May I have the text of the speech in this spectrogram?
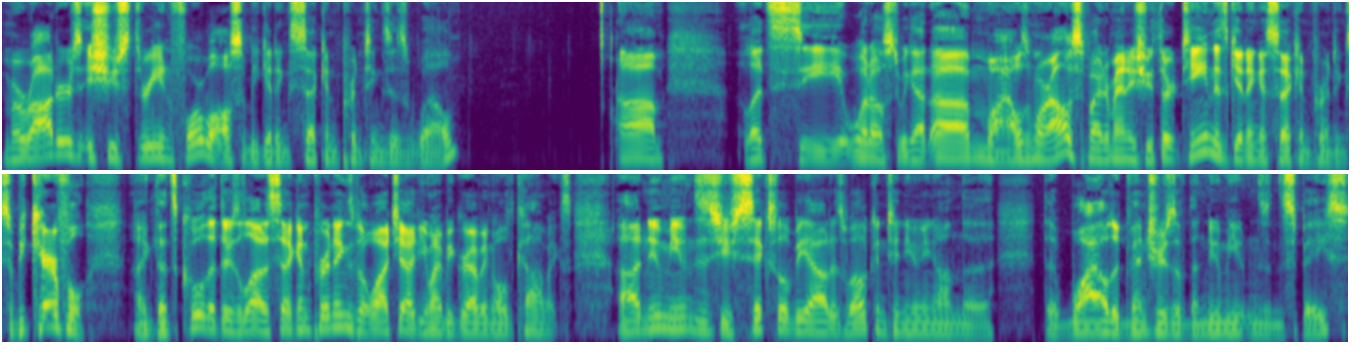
Marauders issues three and four will also be getting second printings as well. Um, Let's see what else do we got. Uh, Miles Morales, Spider Man issue thirteen is getting a second printing, so be careful. Like that's cool that there's a lot of second printings, but watch out, you might be grabbing old comics. Uh, New Mutants issue six will be out as well, continuing on the the wild adventures of the New Mutants in space.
